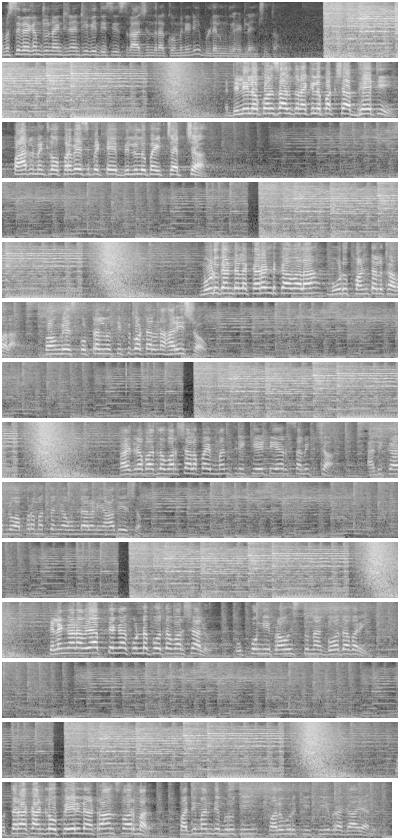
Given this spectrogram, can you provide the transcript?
నమస్తే welcome to ninety nine TV. This is Rajendra community bulletin ముందుగా headline చూద్దాం. ఢిల్లీలో కొనసాగుతున్న అఖిలపక్ష భేటీ. పార్లమెంట్లో ప్రవేశపెట్టే బిల్లులపై చర్చ. మూడు గంటల కరెంట్ కావాలా? మూడు పంటలు కావాలా? కాంగ్రెస్ కుట్రలను తిప్పికొట్టాలన్న హరీష్ రావు. హైదరాబాద్లో వర్షాలపై మంత్రి కేటీఆర్ సమీక్ష. అధికారులు అప్రమత్తంగా ఉండాలని ఆదేశం. తెలంగాణ వ్యాప్తంగా కుండపోత వర్షాలు. ఉప్పొంగి ప్రవహిస్తున్న గోదావరి. ఉత్తరాఖండ్లో పేలిన ట్రాన్స్ఫార్మర్. పది మంది మృతి పలువురికి తీవ్ర గాయాలు.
